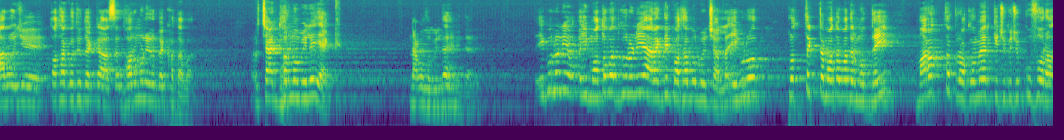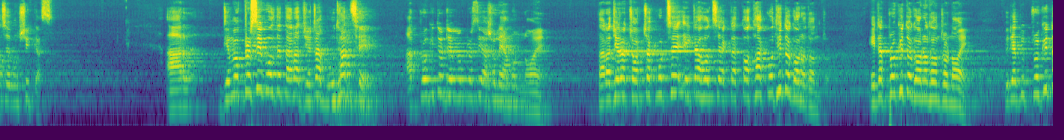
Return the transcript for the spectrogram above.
আর ওই যে তথাকথিত একটা আছে ধর্মনিরপেক্ষতাবাদ। চার ধর্ম মিলেই এক। নাগলবিল্লাহ এগুলো নিয়ে, এই মতবাদগুলো নিয়ে আরেকদিন কথা বলব ইনশাল্লাহ এগুলো প্রত্যেকটা মতবাদের মধ্যেই মারাত্মক রকমের কিছু কিছু কুফর আছে এবং শিক আছে। আর ডেমোক্রেসি বলতে তারা যেটা বোঝাচ্ছে, আর প্রকৃত ডেমোক্রেসি আসলে এমন নয়। তারা যেটা চর্চা করছে, এটা হচ্ছে একটা তথাকথিত গণতন্ত্র। এটা প্রকৃত গণতন্ত্র নয়। যদি আপনি প্রকৃত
